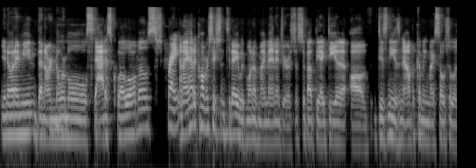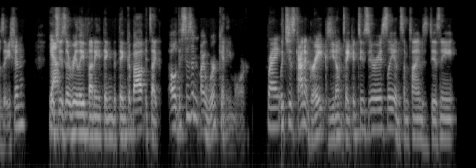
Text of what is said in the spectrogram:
You know what I mean? Than our Mhm. normal status quo almost. right. And I had a conversation today with one of my managers just about the idea of Disney is now becoming my socialization, yeah. which is a really funny thing to think about. It's like, oh, this isn't my work anymore, right. which is kind of great because you don't take it too seriously. And sometimes Disney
